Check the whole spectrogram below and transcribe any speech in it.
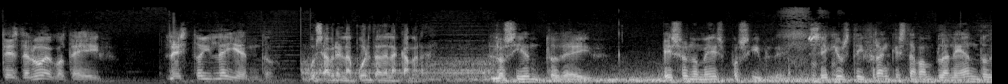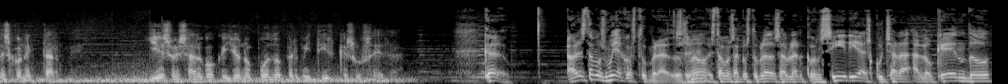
Desde luego, Dave. Le estoy leyendo. Pues abre la puerta de la cámara. Lo siento, Dave. Eso no me es posible. Sé que usted y Frank estaban planeando desconectarme. Y eso es algo que yo no puedo permitir que suceda. Claro. Ahora estamos muy acostumbrados, Sí. ¿no? Estamos acostumbrados a hablar con Siri, a escuchar a, a Loquendo,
